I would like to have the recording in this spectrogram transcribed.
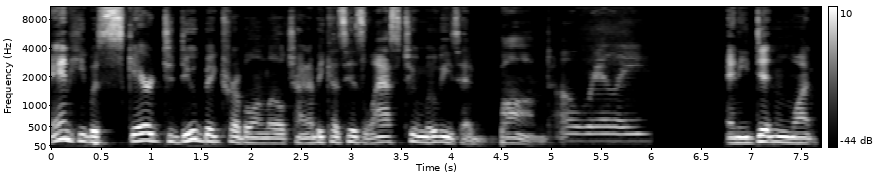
and he was scared to do Big Trouble in Little China because his last two movies had bombed, Oh, really? And he didn't want.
